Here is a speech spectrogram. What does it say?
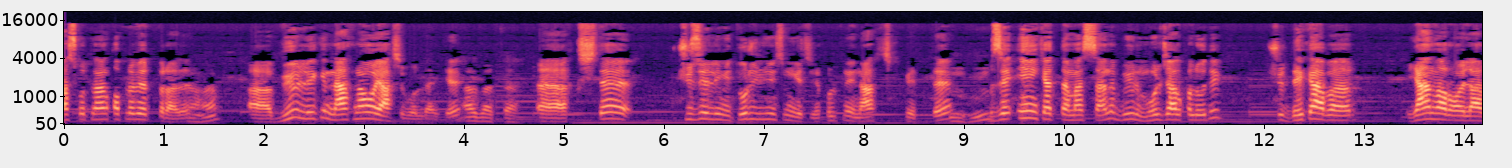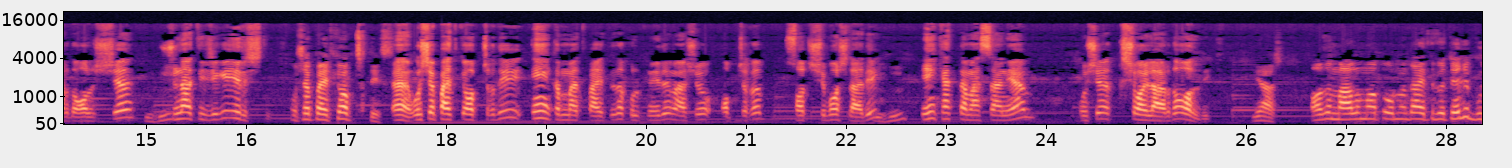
rasxodlarni qoplab berib turadi. E, bu yil lekin narx navo yaxshi bo'ldi aka. Albatta. E, qishda uch yuz ellik ming to'rt yuz ming so'mgacha qulupnay narxi chiqib ketdi. Mhm. biza eng katta massani bu yil mo'ljal qiluvdik. Shu dekabr yanvar oylarida olishni Mhm. shu natijaga erishdik o'sha paytga olib chiqdingiz. Ha, o'sha paytga olib chiqdik. Eng qimmat paytida qulupnayni mana shu olib chiqib sotishni boshladik. Mhm. eng katta massani ham o'sha qish oylarida oldik. Yaxshi. Hozir ma'lumot o'rnida aytib o'taylik bu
